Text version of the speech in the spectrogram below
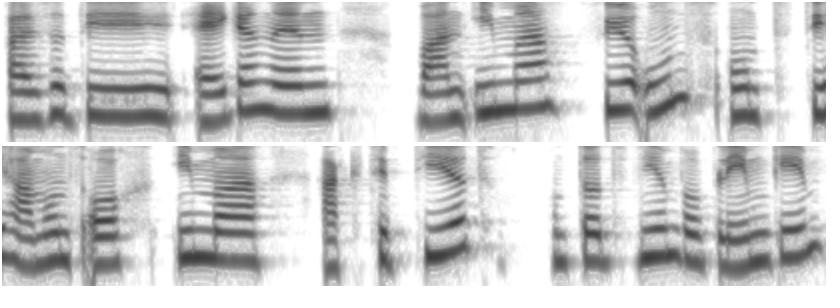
Also die eigenen waren immer für uns und die haben uns auch immer akzeptiert und dort nie ein Problem gegeben.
